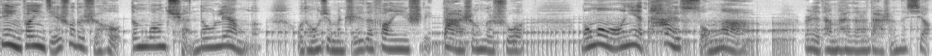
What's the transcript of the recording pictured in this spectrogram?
电影放映结束的时候，灯光全都亮了，我同学们直接在放映室里大声地说：“某某某，你也太怂了！”而且他们还在那大声地笑。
